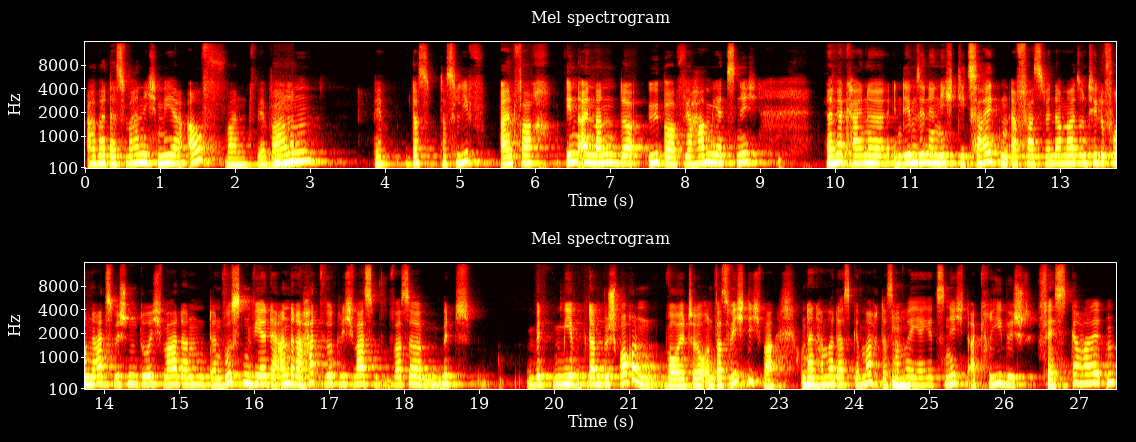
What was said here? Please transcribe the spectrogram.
Aber das war nicht mehr Aufwand. Wir waren, mhm. wir, das, das lief einfach ineinander über. Wir haben jetzt nicht, wir haben ja keine, in dem Sinne nicht die Zeiten erfasst. Wenn da mal so ein Telefonat zwischendurch war, dann, dann wussten wir, der andere hat wirklich was, was er mit, mit mir dann besprochen wollte und was wichtig war. Und dann haben wir das gemacht. Das mhm. haben wir ja jetzt nicht akribisch festgehalten,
